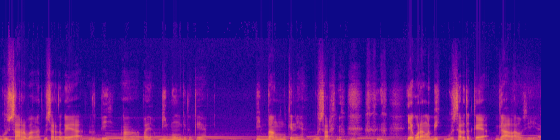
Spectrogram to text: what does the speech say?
gusar banget. Gusar tuh kayak lebih uh, apa ya, bingung gitu kayak bimbang mungkin ya gusar itu ya kurang lebih gusar tuh kayak galau sih ya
